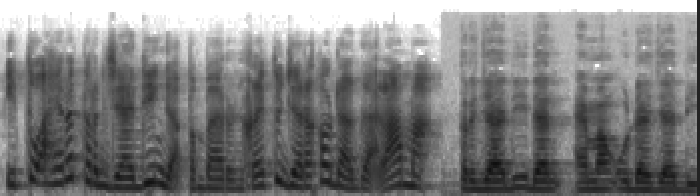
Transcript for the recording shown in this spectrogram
itu akhirnya terjadi nggak pembaruan? Karena itu jaraknya udah agak lama. Terjadi dan emang udah jadi,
